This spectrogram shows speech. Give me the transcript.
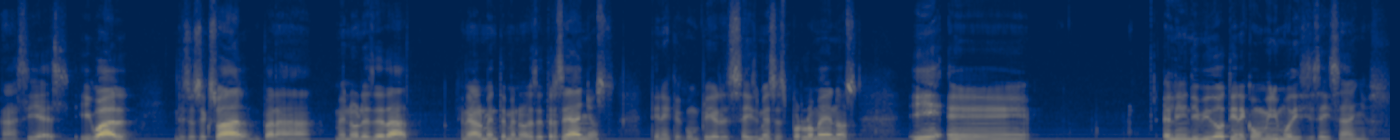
Así es. Igual, deseo sexual para menores de edad, generalmente menores de 13 años. Tiene que cumplir 6 meses por lo menos. Y eh, el individuo tiene como mínimo 16 años.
